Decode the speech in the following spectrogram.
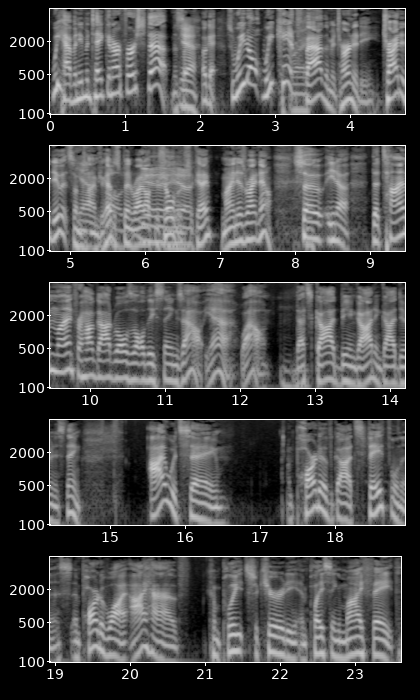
we haven't even taken our first step. It's like, Yeah. okay. So we don't we can't Right. fathom eternity. Try to do it sometimes. Yeah. Your head will Oh, spin right off your shoulders. yeah. Okay. Mine is right now. So you know the timeline for how God rolls all these things out. Yeah. Wow. Mm-hmm. That's God being God and God doing His thing. I would say part of God's faithfulness and part of why I have complete security and placing my faith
